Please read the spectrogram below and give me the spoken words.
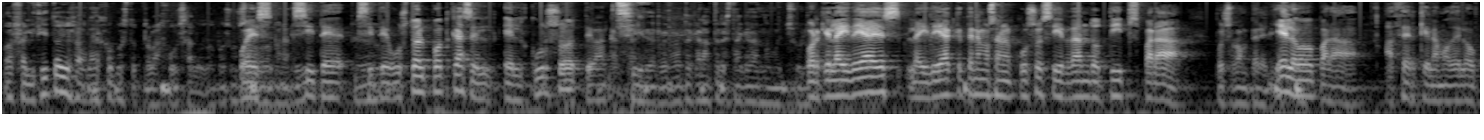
Os felicito y os agradezco vuestro trabajo. Un saludo. Pues, un Pues saludo para ti. si te, Pedro. si te gustó el podcast, el, el curso te va a encantar. Sí, de relato de carácter está quedando muy chulo. Porque la idea es, la idea que tenemos en el curso es ir dando tips para pues romper el hielo, para hacer que la modelo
